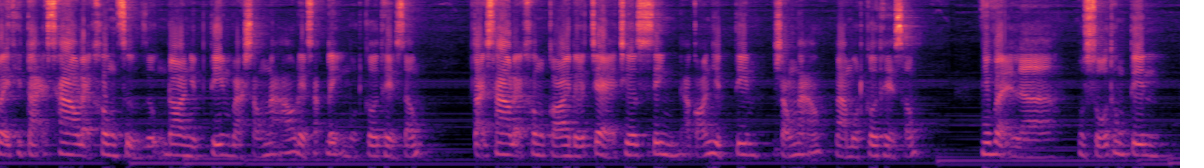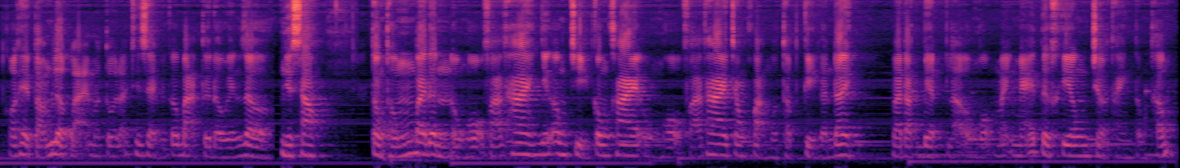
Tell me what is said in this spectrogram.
Vậy thì tại sao lại không sử dụng đo nhịp tim và sóng não để xác định một cơ thể sống? Tại sao lại không coi đứa trẻ chưa sinh đã có nhịp tim, sóng não là một cơ thể sống? Như vậy là một số thông tin có thể tóm lược lại mà tôi đã chia sẻ với các bạn từ đầu đến giờ như sau. Tổng thống Biden ủng hộ phá thai nhưng ông chỉ công khai ủng hộ phá thai trong khoảng một thập kỷ gần đây và đặc biệt là ủng hộ mạnh mẽ từ khi ông trở thành tổng thống.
